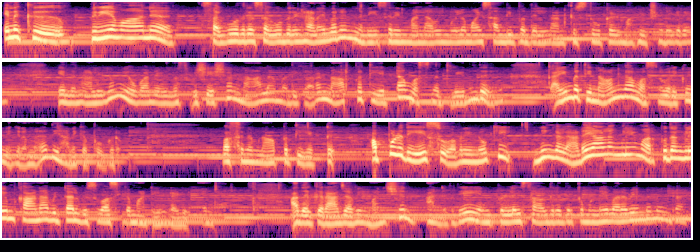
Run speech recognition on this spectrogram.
எனக்கு பிரியமான சகோதர சகோதரிகள் அனைவரும் இந்த நேசரின் மன்னாவின் மூலமாய் சந்திப்பதில் நான் கிறிஸ்துவுக்கள் மகிழ்ச்சி அடைகிறேன். இந்த நாளிலும் யோகான் எழுந்த விசேஷம் நாலாம் அதிகாரம் நாற்பத்தி எட்டாம் வசனத்திலிருந்து ஐம்பத்தி நான்காம் வசனம் வரைக்கும் இன்னைக்கு நம்ம தியானிக்க போகிறோம். வசனம் நாற்பத்தி எட்டு. அப்பொழுது இயேசு அவனை நோக்கி நீங்கள் அடையாளங்களையும் அற்புதங்களையும் காணாவிட்டால் விசுவாசிக்க மாட்டீர்கள் என்றார். அதற்கு ராஜாவின் மனுஷன் ஆண்டவரே என் பிள்ளை சாகிறதற்கு முன்னே வர வேண்டும் என்றார்.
